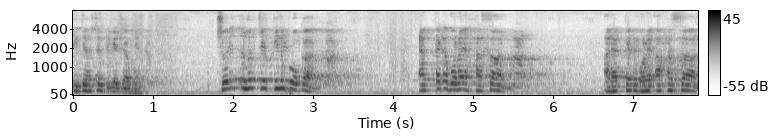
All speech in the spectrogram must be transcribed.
ইতিহাসের দিকে যাব। চরিত্র হচ্ছে তিন প্রকার। একটাকে বলা হয় হাসান, আর একটাকে বলে আহাসান,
